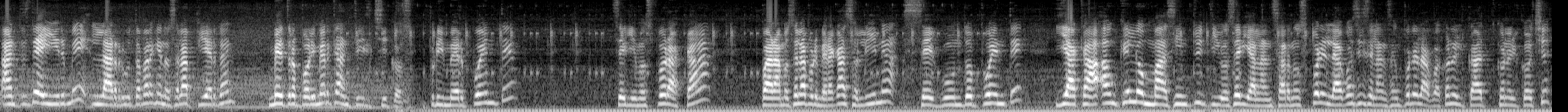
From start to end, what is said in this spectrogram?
antes de irme, la ruta para que no se la pierdan Metrópoli Mercantil, chicos Primer puente Seguimos por acá Paramos en la primera gasolina Segundo puente Y acá, aunque lo más intuitivo sería lanzarnos por el agua Si se lanzan por el agua con el, con el coche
